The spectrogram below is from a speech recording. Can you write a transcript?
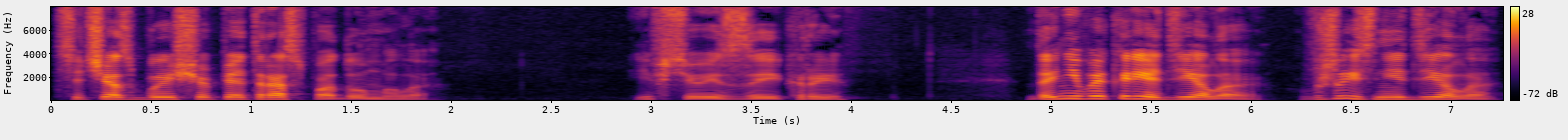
Сейчас бы еще пять раз подумала. И все из-за икры? Да не в икре дело, в жизни дело.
